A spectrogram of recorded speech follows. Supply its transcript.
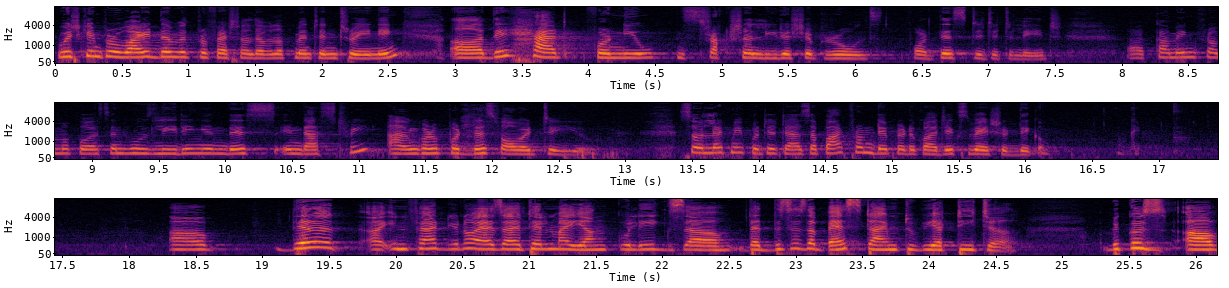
which can provide them with professional development and training uh, they had for new instructional leadership roles for this digital age. Uh, coming from a person who's leading in this industry, I'm going to put this forward to you. So let me put it as, apart from De Pedagogics, where should they go? Okay. Uh, there are, uh, in fact, you know, as I tell my young colleagues, uh, that this is the best time to be a teacher. Because uh,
